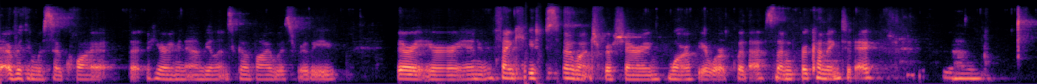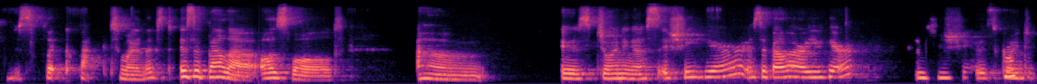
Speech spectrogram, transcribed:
Everything was so quiet that hearing an ambulance go by was really very eerie. And thank you so much for sharing more of your work with us and for coming today. Um, just flick back to my list. Isabella Oswald um, is joining us. Is she here? Isabella, are you here? Mm-hmm. She is going to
